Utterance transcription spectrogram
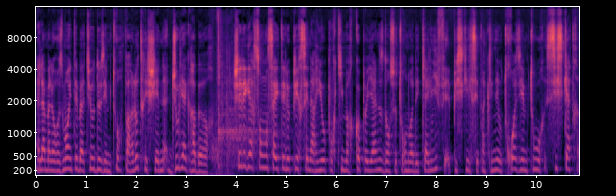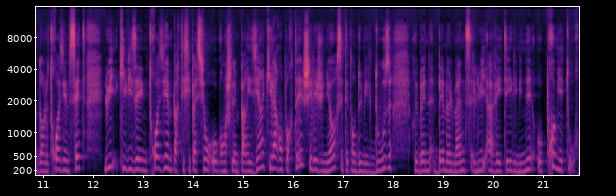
Elle a malheureusement été battue au deuxième tour par l'Autrichienne Julia Graber. Chez les garçons, ça a été le pire scénario pour Kimmer Koppejans dans ce tournoi des qualifs, puisqu'il s'est incliné au troisième tour 6-4 dans le troisième set. Lui qui visait une troisième participation au Grand Chelem parisien, qu'il a remporté chez les juniors, c'était en 2012. Ruben Bemmelmans, lui, avait été éliminé au premier tour.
